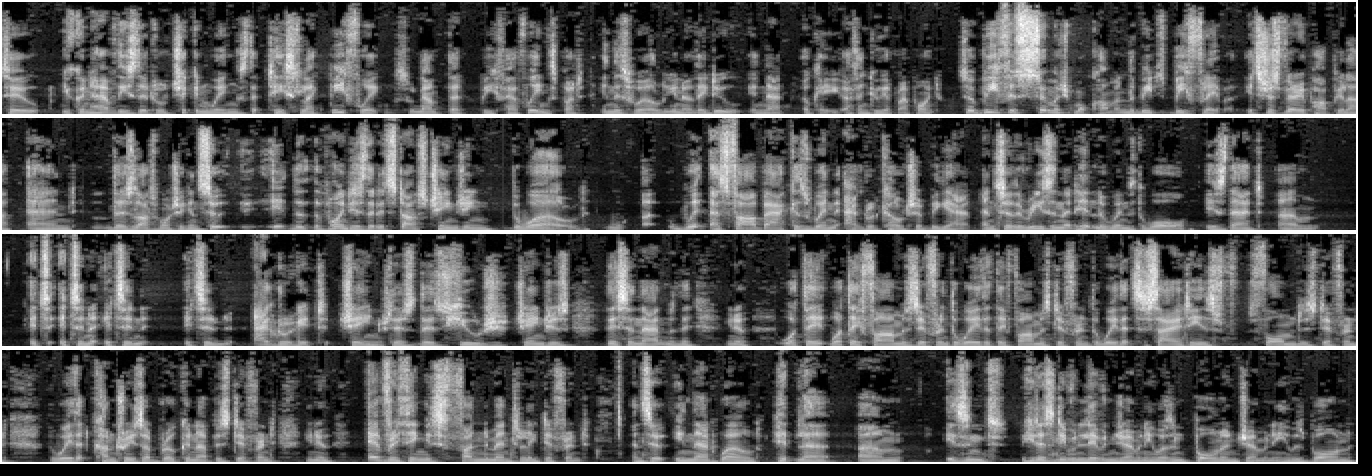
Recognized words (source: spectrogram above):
So you can have these little chicken wings that taste like beef wings. Not that beef have wings, but in this world, you know, they do. In that, okay, I think you get my point. So beef is so much more common. The beef, beef flavor, it's just very popular, and there's lots more chicken. So it, the, the point is that it starts changing the world w- uh, as far back as when agriculture began. And so the reason that Hitler wins the war is that um, it's it's an it's an it's an aggregate change. There's there's huge changes, this and that, and the, you know what they what they farm is different. The way that they farm is different. The way that society is formed is different. The way that countries are broken up is different. You know everything is fundamentally different. And so in that world, Hitler um, isn't. He doesn't even live in Germany. He wasn't born in Germany. He was born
